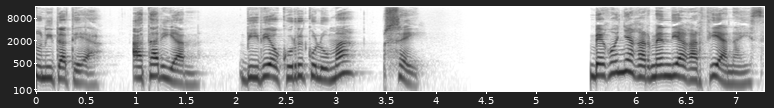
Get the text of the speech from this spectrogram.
unitatea, atarian, bideo kurrikuluma, sei. Begoña Garmendia Garzia naiz,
